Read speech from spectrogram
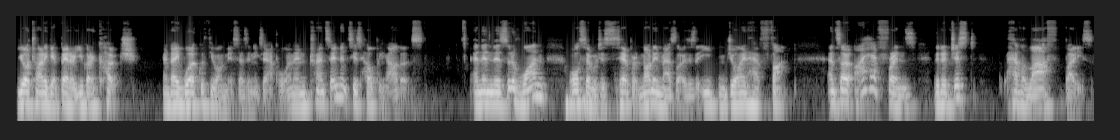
you're trying to get better, you've got a coach and they work with you on this as an example. And then transcendence is helping others. And then there's sort of one also, which is separate, not in Maslow's, is that you enjoy and have fun. And so I have friends that are just have a laugh buddies.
